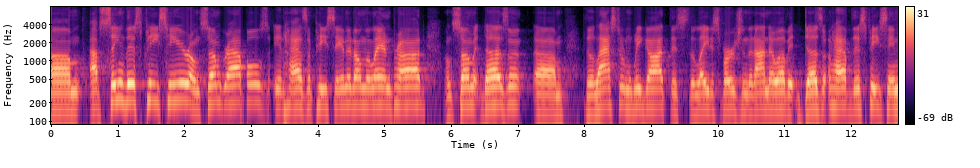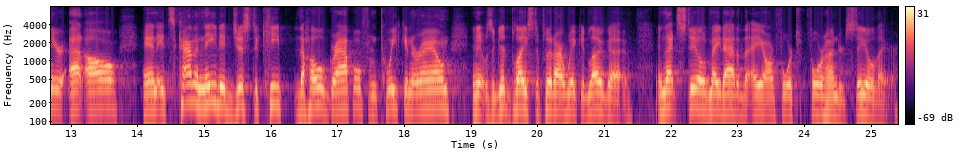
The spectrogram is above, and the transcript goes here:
Um, I've seen this piece here on some grapples. It has a piece in it on the Land Pride. On some, it doesn't. Um, the last one we got, this the latest version that I know of, it doesn't have this piece in here at all. And it's kind of needed just to keep the whole grapple from tweaking around. And it was a good place to put our Wicked logo. And that's still made out of the AR 400 steel there.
